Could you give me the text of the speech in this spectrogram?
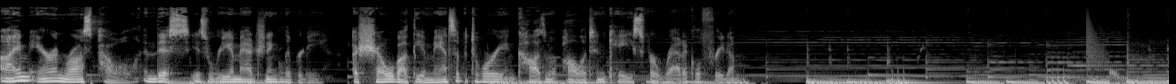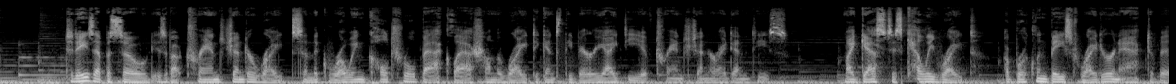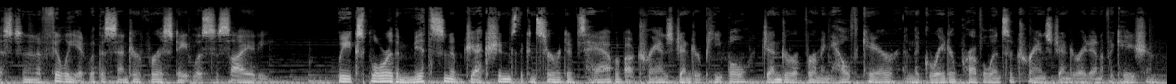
I'm Aaron Ross Powell, and this is Reimagining Liberty, a show about the emancipatory and cosmopolitan case for radical freedom. Today's episode is about transgender rights and the growing cultural backlash on the right against the very idea of transgender identities. My guest is Kelly Wright, a Brooklyn based writer and activist and an affiliate with the Center for a Stateless Society. We explore the myths and objections the conservatives have about transgender people, gender affirming healthcare, and the greater prevalence of transgender identification.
